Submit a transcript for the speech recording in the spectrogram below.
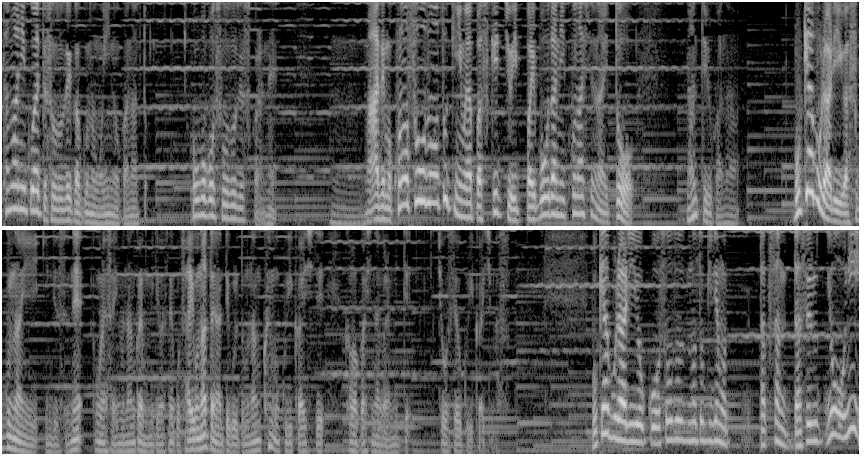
たまにこうやって想像で書くのもいいのかなと。ほぼほぼ想像ですからね。うんまあでもこの想像の時にもやっぱスケッチをいっぱいボーダーにこなしてないと、なんていうかな。ボキャブラリーが少ないんですよね。ごめんなさい、今何回も見てますね。これ最後のあたりになってくるともう何回も繰り返して乾かしながら見て、調整を繰り返します。ボキャブラリーをこう想像の時でもたくさん出せるように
